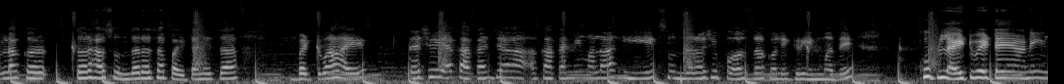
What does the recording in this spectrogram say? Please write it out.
ला कर तर हा सुंदर असा पैठणीचा बटवा आहे. त्याशिवाय या काकांच्या काकांनी मला ही एक सुंदर अशी पर्स दाखवली ग्रीन मध्ये. खूप लाइट वेट आहे आणि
